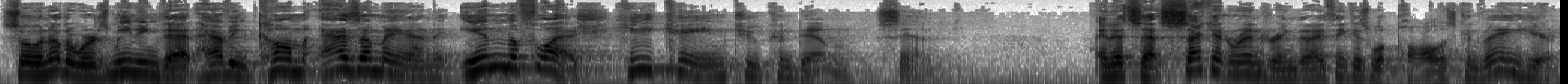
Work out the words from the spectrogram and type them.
So, in other words, meaning that having come as a man in the flesh, he came to condemn sin. And it's that second rendering that I think is what Paul is conveying here.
